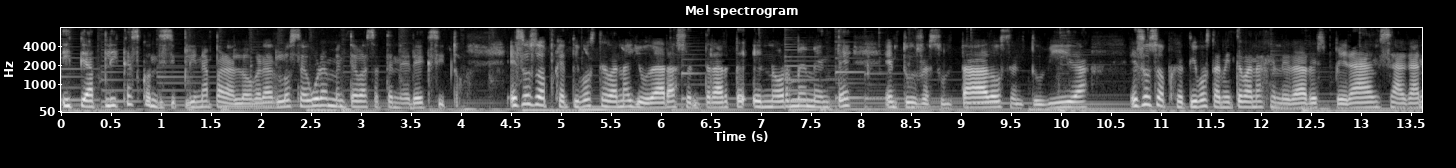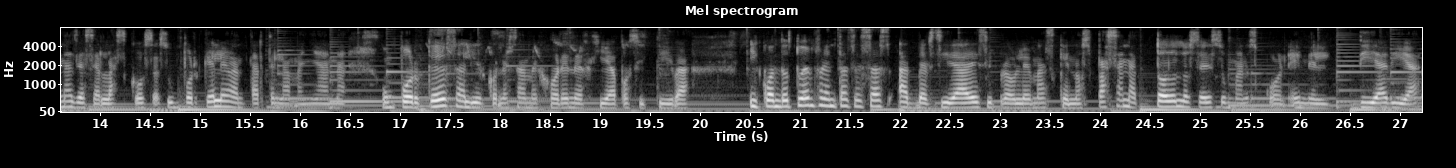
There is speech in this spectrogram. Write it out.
y te aplicas con disciplina para lograrlo, seguramente vas a tener éxito. Esos objetivos te van a ayudar a centrarte enormemente en tus resultados, en tu vida. Esos objetivos también te van a generar esperanza, ganas de hacer las cosas, un por qué levantarte en la mañana, un por qué salir con esa mejor energía positiva. Y cuando tú enfrentas esas adversidades y problemas que nos pasan a todos los seres humanos con, en el día a día,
